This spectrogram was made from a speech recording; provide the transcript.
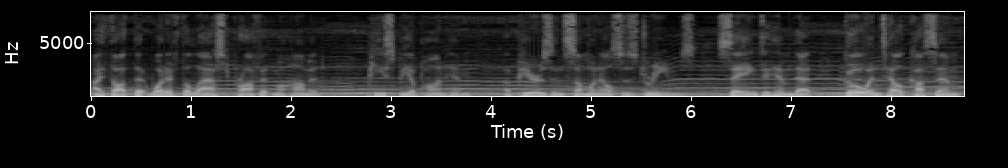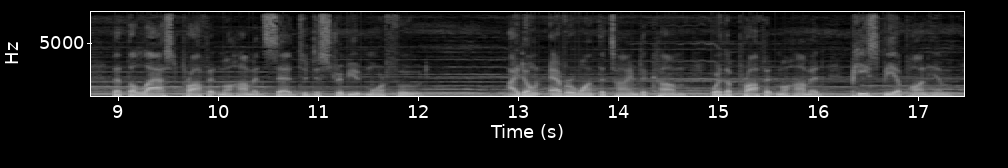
I thought that what if the last prophet Muhammad, peace be upon him, appears in someone else's dreams, saying to him that, Go and tell Qasim that the last prophet Muhammad said to distribute more food. I don't ever want the time to come where the prophet Muhammad, peace be upon him,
